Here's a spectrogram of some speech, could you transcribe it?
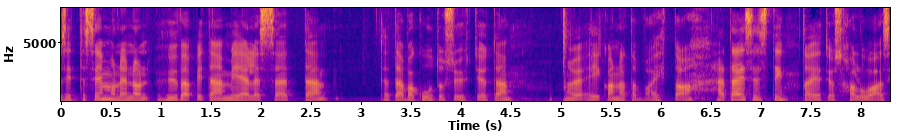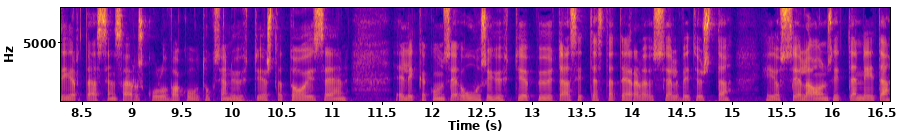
Sitten semmoinen on hyvä pitää mielessä, että tätä vakuutusyhtiötä ei kannata vaihtaa hätäisesti, tai että jos haluaa siirtää sen sairauskuluvakuutuksen yhtiöstä toiseen, eli kun se uusi yhtiö pyytää sitten sitä terveysselvitystä, ja jos siellä on sitten niitä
